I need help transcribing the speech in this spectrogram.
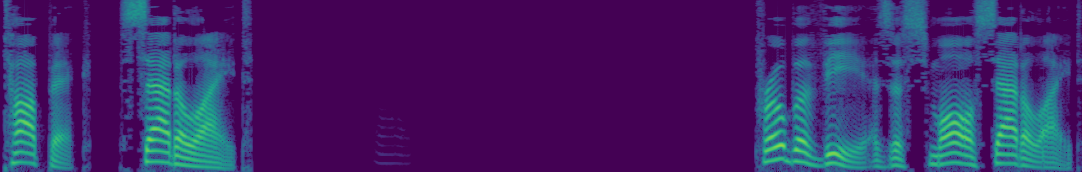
Topic: Satellite Proba V is a small satellite,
